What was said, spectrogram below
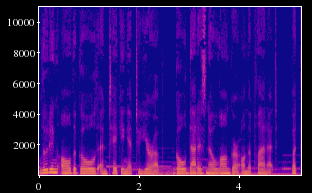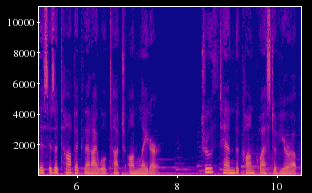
looting all the gold and taking it to Europe, gold that is no longer on the planet, but this is a topic that I will touch on later. Truth 10 The Conquest of Europe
